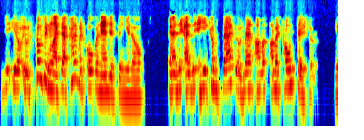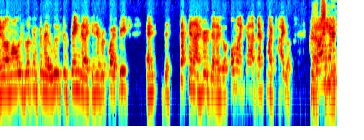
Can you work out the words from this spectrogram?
you know, it was something like that, kind of an open ended thing, you know. And, and he comes back, goes, man, I'm a, I'm a tone chaser. You know, I'm always looking for that elusive thing that I can never quite reach. And the second I heard that, I go, oh my God, that's my title. Because I had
